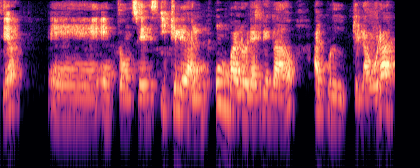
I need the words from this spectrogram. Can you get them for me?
¿sí? Eh, entonces, y que le dan un valor agregado al producto elaborado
